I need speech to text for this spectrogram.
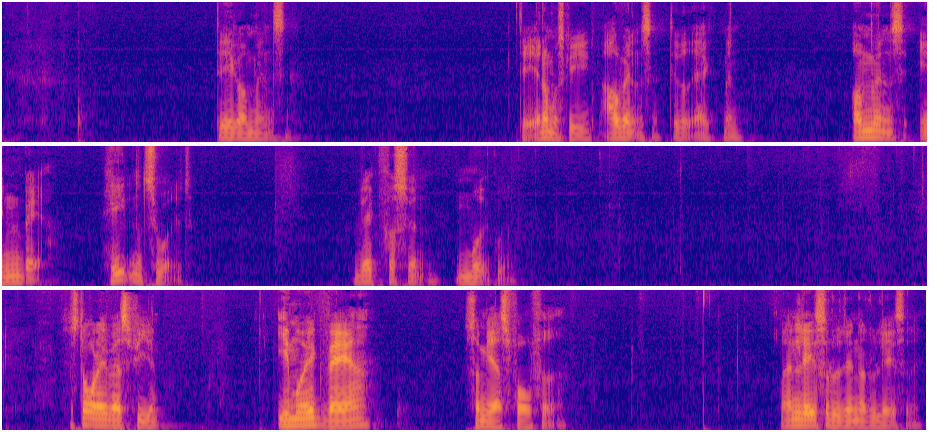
Det er ikke omvendelse. Det ender måske i afvendelse, det ved jeg ikke, men omvendelse indebærer helt naturligt væk fra synden mod Gud. Så står der i vers 4. I må ikke være som jeres forfædre. Hvordan læser du det, når du læser det?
